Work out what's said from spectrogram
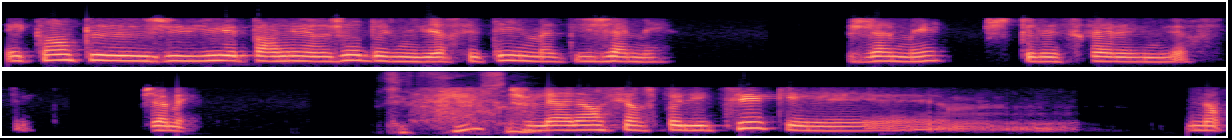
Et quand euh, je lui ai parlé un jour de l'université, il m'a dit jamais, jamais je te laisserai à l'université. Jamais. C'est fou ça. Je voulais aller en sciences politiques et euh, non.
